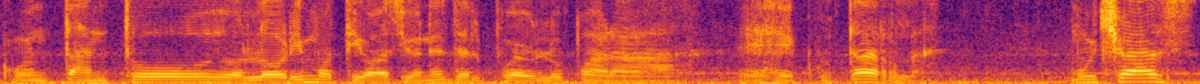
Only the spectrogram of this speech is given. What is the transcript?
con tanto dolor y motivaciones del pueblo para ejecutarla. Muchas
